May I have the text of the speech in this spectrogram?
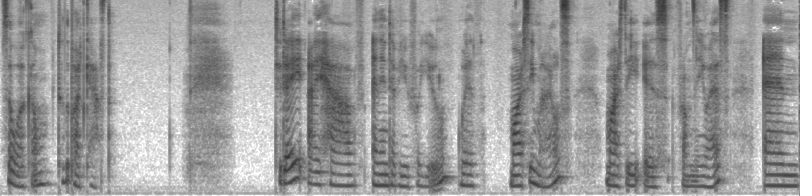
So, welcome to the podcast. Today, I have an interview for you with Marci Miles Marci is from the US, and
